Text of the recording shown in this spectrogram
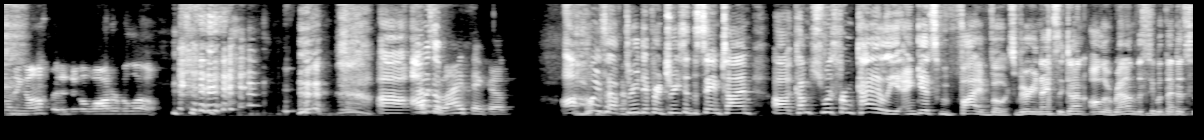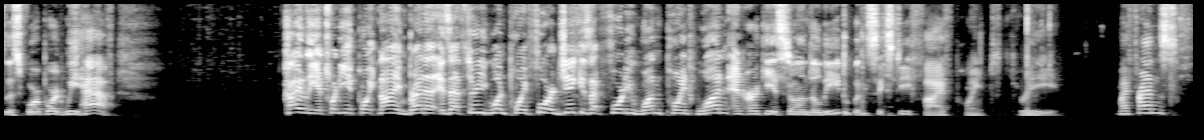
coming off it into the water below. Uh, always, That's what I think of. Always have three different drinks at the same time. Uh, comes with from Kyleigh and gets five votes. Very nicely done all around. Let's see what that does to the scoreboard. We have Kyleigh at 28.9, Brenna is at 31.4, Jake is at 41.1, and Erky is still in the lead with 65.3. My friends,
